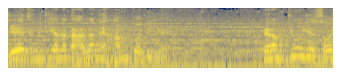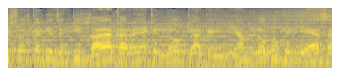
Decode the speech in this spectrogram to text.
یہ زندگی اللہ تعالیٰ نے ہم کو دی ہے۔ پھر ہم کیوں یہ سوچ سوچ کر یہ زندگی ضائع کر رہے ہیں کہ لوگ کیا کہیں گے؟ ہم لوگوں کے لیے ایسا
